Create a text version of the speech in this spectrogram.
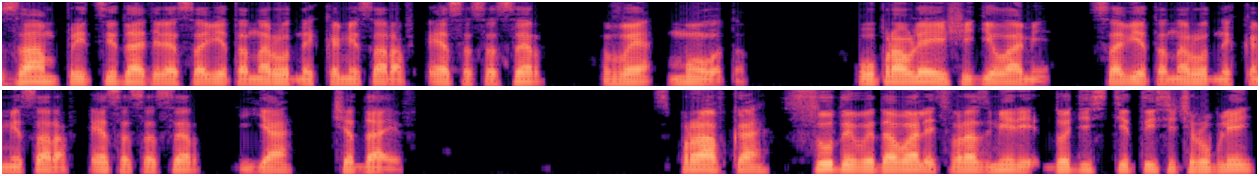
Зам председателя Совета народных комиссаров СССР В. Молотов. Управляющий делами Совета народных комиссаров СССР Я. Чадаев. Справка. Суды выдавались в размере до 10 тысяч рублей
